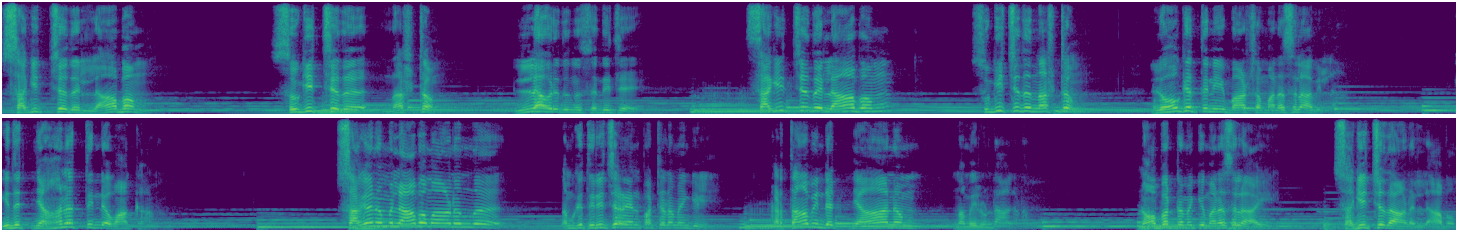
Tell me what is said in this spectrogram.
സഹിച്ചത് ലാഭം സുഖിച്ചത് നഷ്ടം. എല്ലാവരും ഇതൊന്ന് ശ്രദ്ധിച്ച്. സഹിച്ചത് ലാഭം സുഖിച്ചത് നഷ്ടം. ലോകത്തിന് ഈ ഭാഷ മനസ്സിലാവില്ല. ഇത് ജ്ഞാനത്തിന്റെ വാക്കാണ്. സഹനം ലാഭമാണെന്ന് നമുക്ക് തിരിച്ചറിയാൻ പറ്റണമെങ്കിൽ കർത്താവിന്റെ ജ്ഞാനം നമ്മിലുണ്ടാകണം. നോബർട്ടമയ്ക്ക് മനസ്സിലായി സഹിച്ചതാണ് ലാഭം.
